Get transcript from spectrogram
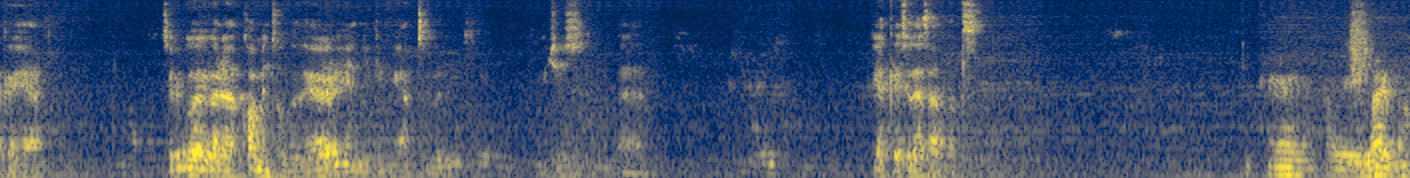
Okay, yeah. So people are gonna comment over there, and you can react to it, which is. Uh, yeah. Okay, so that's how it looks. Okay, are we live now?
